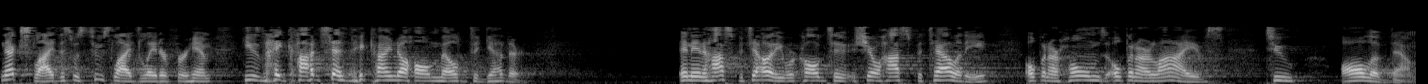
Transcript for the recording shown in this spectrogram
next slide. This was two slides later for him. He was like, God says they kind of all meld together. And in hospitality, we're called to show hospitality, open our homes, open our lives to all of them.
